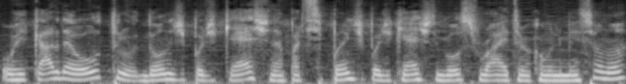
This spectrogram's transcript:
O Ricardo é outro dono de podcast, né? Participante de podcast do Ghostwriter, como ele mencionou.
